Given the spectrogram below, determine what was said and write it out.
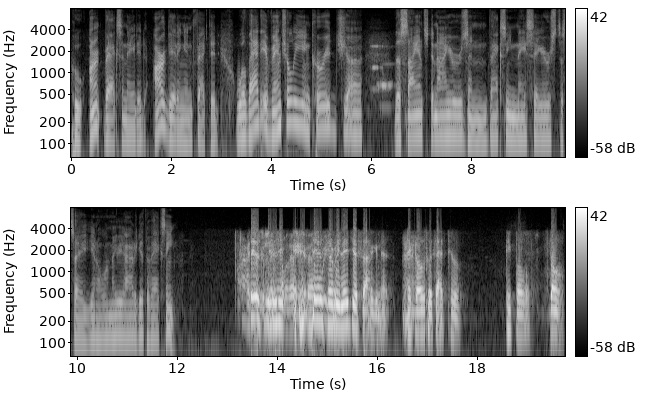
who aren't vaccinated are getting infected, will that eventually encourage uh, the science deniers and vaccine naysayers to say, you know, well, maybe I ought to get the vaccine? There's, relig- there's a religious argument that goes with that too. People don't.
